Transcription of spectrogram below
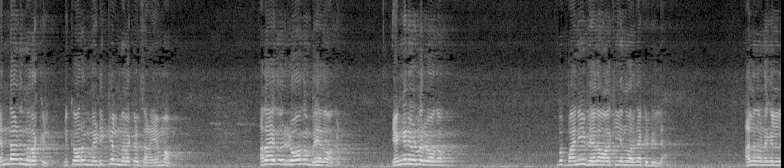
എന്താണ് മിറക്കിൾ മിക്കവാറും മെഡിക്കൽ മിറക്കിൾസ് ആണ് എം എം അതായത് ഒരു രോഗം ഭേദമാക്കണം. എങ്ങനെയുള്ള രോഗം? ഇപ്പൊ പനി ഭേദമാക്കി എന്ന് പറഞ്ഞാൽ കിട്ടില്ല. അല്ലെന്നുണ്ടെങ്കിൽ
